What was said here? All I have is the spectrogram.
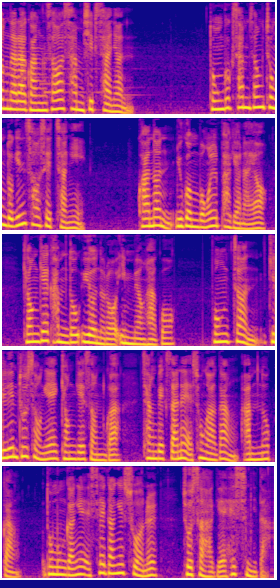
청나라 광서 34년 동북 삼성 총독인 서세창이 관원 유건봉을 파견하여 경계 감독 위원으로 임명하고 봉천, 길림 두 성의 경계선과 장백산의 송화강, 압록강, 도문강의 세 강의 수원을 조사하게 했습니다.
